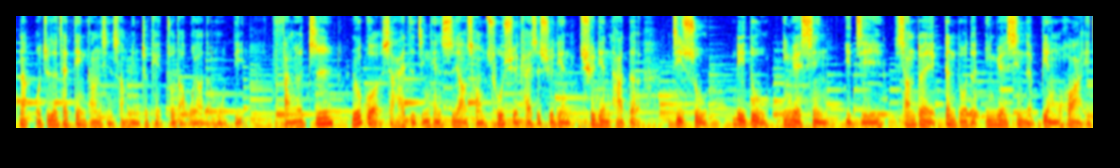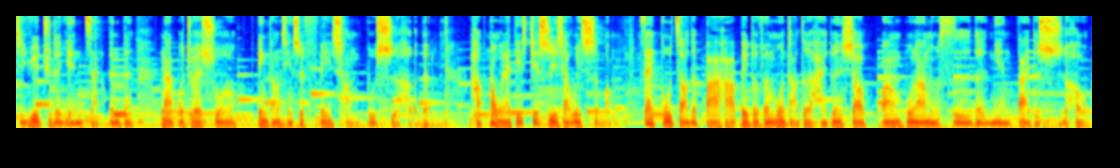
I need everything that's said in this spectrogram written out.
那我觉得在电钢琴上面就可以做到我要的目的。反而之，如果小孩子今天是要从初学开始去练，去练他的技术、力度、音乐性。以及相对更多的音乐性的变化，以及乐句的延展等等，那我就会说电钢琴是非常不适合的。好，那我来解解释一下为什么。在古早的巴哈、贝多芬、莫扎特、海顿、肖邦、布拉姆斯的年代的时候，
